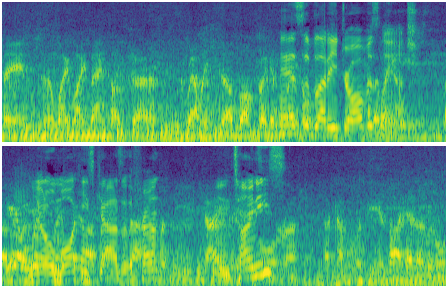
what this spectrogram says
fans uh, way, way back. I've uh, rallied uh, Volkswagen. There's the bloody driver's lounge. You got all Mikey's cars at the front and Tony's. For, uh, a couple of years. I had a little.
